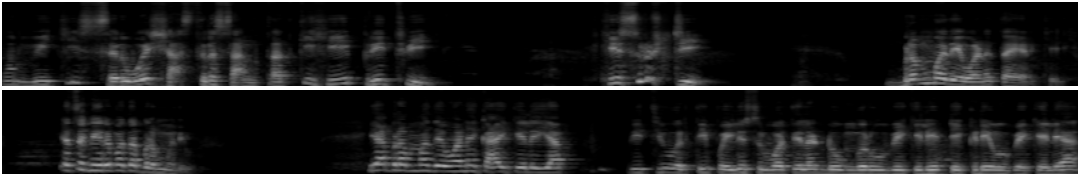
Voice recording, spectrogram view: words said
पूर्वीची सर्व शास्त्र सांगतात की ही पृथ्वी ही सृष्टी ब्रह्मदेवानं तयार केली. याचा निर्माता ब्रह्मदेव. या ब्रह्मदेवाने काय केलं? या पृथ्वीवरती पहिले सुरुवातीला डोंगर उभे केले टेकडे उभे केल्या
